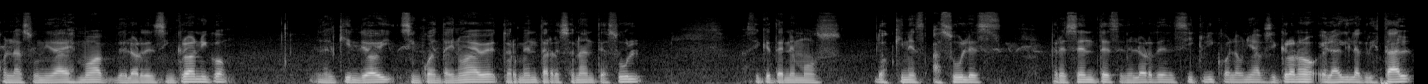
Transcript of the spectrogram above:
con las unidades MOAB del orden sincrónico. En el kin de hoy, 59, tormenta resonante azul. Así que tenemos dos kines azules presentes en el orden cíclico en la unidad psicrono, el águila cristal,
